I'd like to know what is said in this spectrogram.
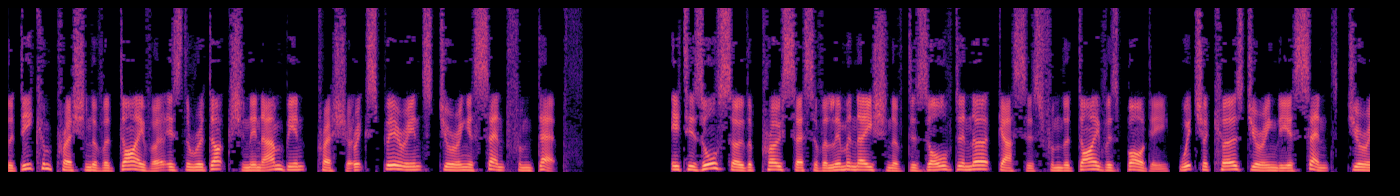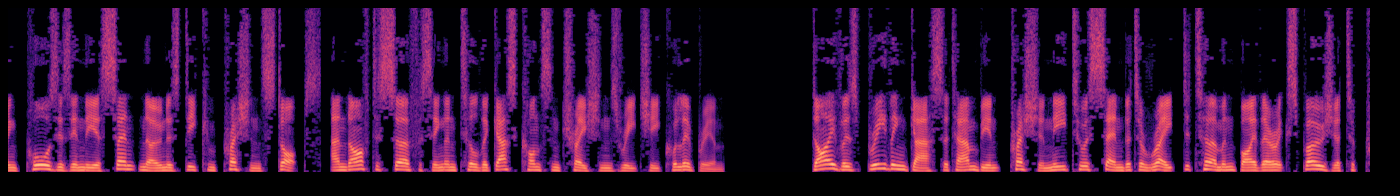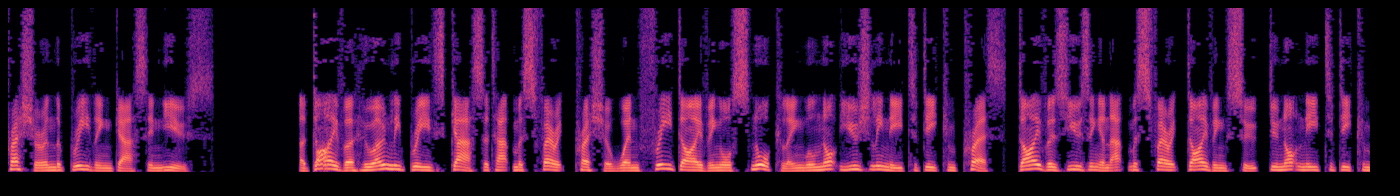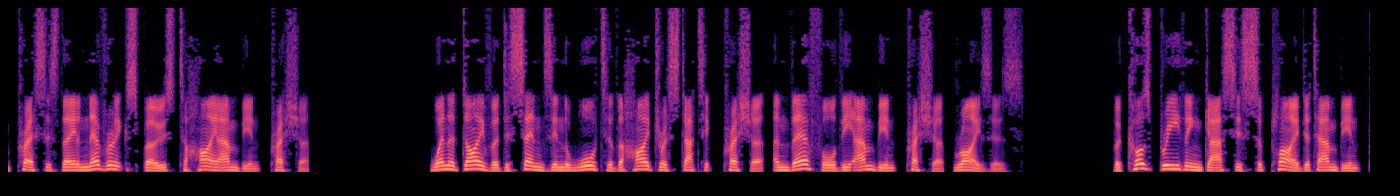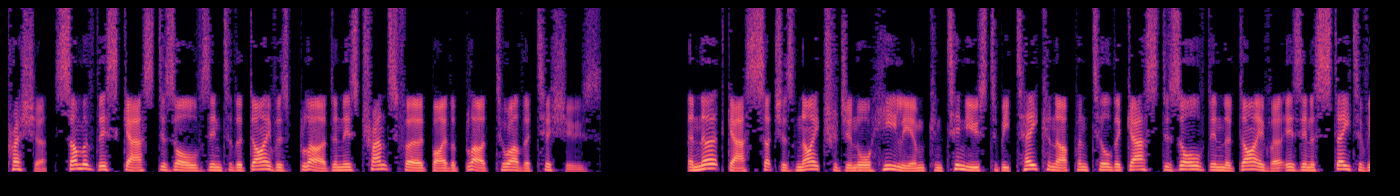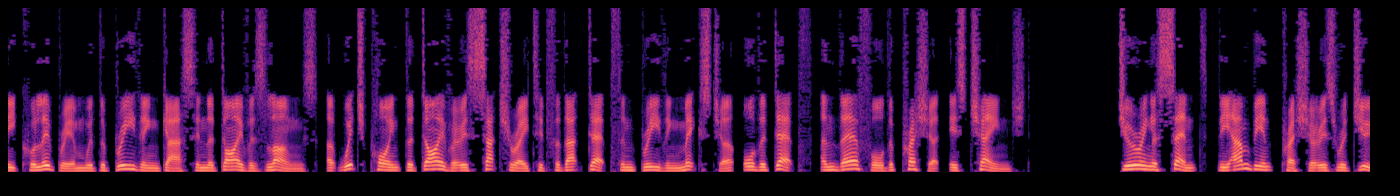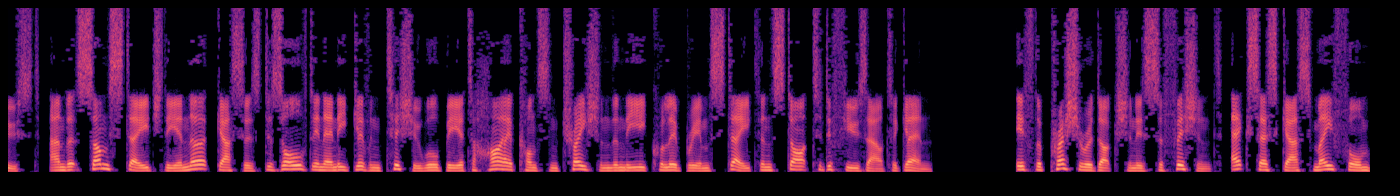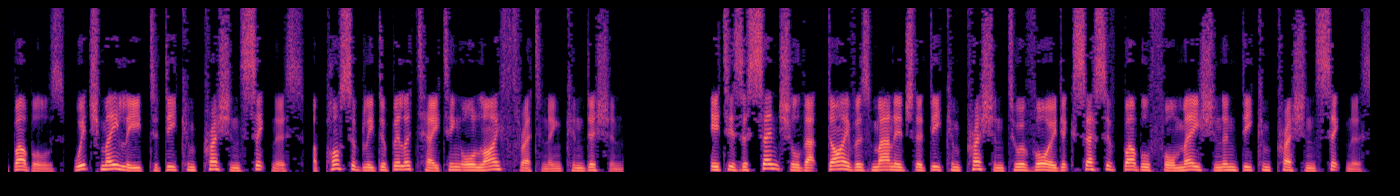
the decompression of a diver is the reduction in ambient pressure experienced during ascent from depth. It is also the process of elimination of dissolved inert gases from the diver's body, which occurs during the ascent, during pauses in the ascent known as decompression stops, and after surfacing until the gas concentrations reach equilibrium. Divers breathing gas at ambient pressure need to ascend at a rate determined by their exposure to pressure and the breathing gas in use. A diver who only breathes gas at atmospheric pressure when free diving or snorkeling will not usually need to decompress. Divers using an atmospheric diving suit do not need to decompress as they are never exposed to high ambient pressure. When a diver descends in the water the hydrostatic pressure, and therefore the ambient pressure, rises. Because breathing gas is supplied at ambient pressure, some of this gas dissolves into the diver's blood and is transferred by the blood to other tissues. Inert gas such as nitrogen or helium continues to be taken up until the gas dissolved in the diver is in a state of equilibrium with the breathing gas in the diver's lungs, at which point the diver is saturated for that depth and breathing mixture, or the depth, and therefore the pressure, is changed. During ascent, the ambient pressure is reduced, and at some stage the inert gases dissolved in any given tissue will be at a higher concentration than the equilibrium state and start to diffuse out again. If the pressure reduction is sufficient, excess gas may form bubbles, which may lead to decompression sickness, a possibly debilitating or life-threatening condition. It is essential that divers manage their decompression to avoid excessive bubble formation and decompression sickness.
